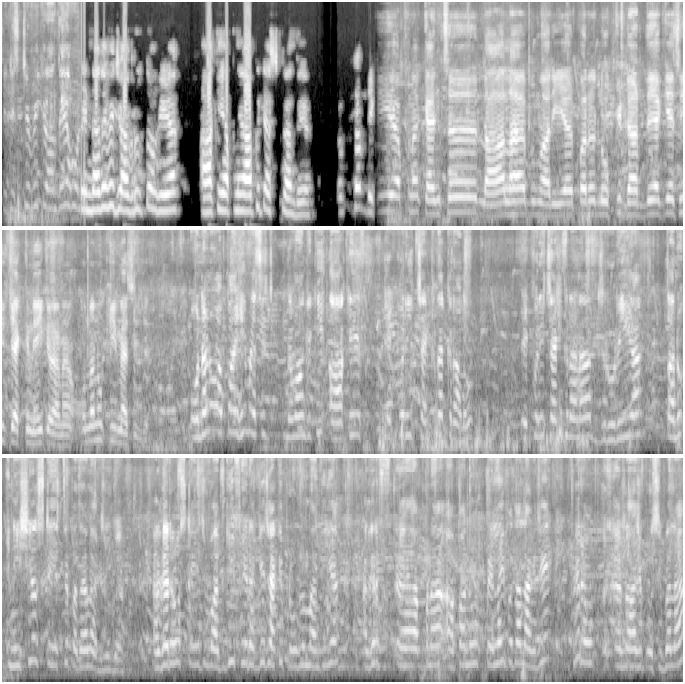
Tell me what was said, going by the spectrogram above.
ਸਿਟੀਜ਼ 'ਚ ਵੀ ਕਰਾਉਂਦੇ ਆ ਹੁਣ। ਪਿੰਡਾਂ ਦੇ ਵੀ ਜਾਗਰੂਕ ਹੋ ਗਏ ਆ ਆ ਕੇ ਆਪਣੇ ਆਪ ਹੀ ਟੈਸਟ ਕਰਾਉਂਦੇ ਆ। ਡਾਕਟਰ ਸਾਹਿਬ ਦੇਖੀਏ ਆਪਣਾ ਕੈਂਸਰ ਲਾਲ ਹੈ ਬਿਮਾਰੀ ਹੈ ਪਰ ਲੋਕੀ ਡਰਦੇ ਆ ਕਿ ਅਸੀਂ ਚੈੱਕ ਨਹੀਂ ਕਰਾਣਾ ਉਹਨਾਂ ਨੂੰ ਕੀ ਮੈਸੇਜ ਹੈ? ਉਹਨਾਂ ਨੂੰ ਆਪਾਂ ਇਹੀ ਮੈਸੇਜ ਦਵਾਂਗੇ ਕਿ ਆ ਕੇ ਇੱਕ ਵਾਰੀ ਚੈੱਕ ਤਾਂ ਕਰਾ ਲਓ। ਇੱਕ ਵਾਰੀ ਚੈੱਕ ਕਰਾਉਣਾ ਜ਼ਰੂਰੀ ਆ। ਤੁਹਾਨੂੰ ਇਨੀਸ਼ੀਅਲ ਸਟੇਜ ਤੇ ਪਤਾ ਲੱਗ ਜਾਊਗਾ। ਅਗਰ ਉਹ ਸਟੇਜ ਵੱਧ ਗਈ ਫਿਰ ਅੱਗੇ ਜਾ ਕੇ ਪ੍ਰੋਬਲਮ ਆਉਂਦੀ ਆ। ਅਗਰ ਆਪਣਾ ਆਪਾਂ ਨੂੰ ਪਹਿਲਾਂ ਹੀ ਪਤਾ ਲੱਗ ਜੇ ਫਿਰ ਉਹ ਇਲਾਜ ਪੋਸੀਬਲ ਆ।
